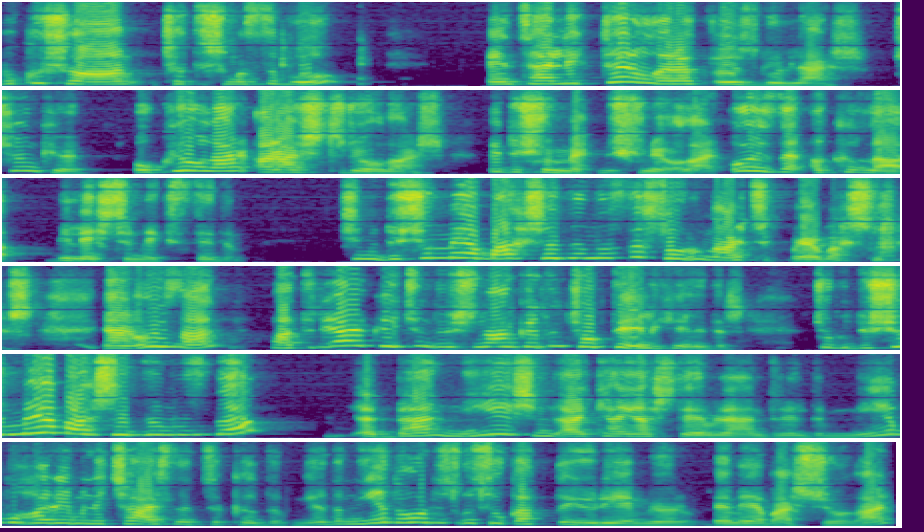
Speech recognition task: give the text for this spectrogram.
bu kuşağın çatışması bu. Entelektüel olarak özgürler. Çünkü okuyorlar, araştırıyorlar ve düşünme, düşünüyorlar. O yüzden akılla birleştirmek istedim. Şimdi düşünmeye başladığınızda sorunlar çıkmaya başlar. Yani o yüzden patriarka için düşünen kadın çok tehlikelidir. Çünkü düşünmeye başladığınızda ben niye şimdi erken yaşta evlendirildim? Niye bu haremin içerisine tıkıldım? Ya da niye doğru düzgün sokakta yürüyemiyorum demeye başlıyorlar.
